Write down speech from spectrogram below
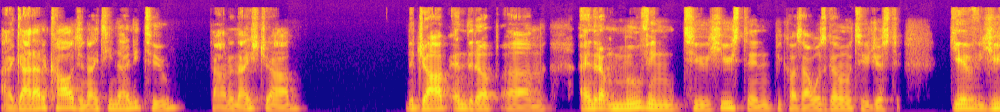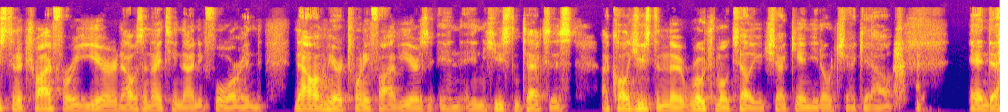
I got out of college in 1992, found a nice job. The job ended up, um, I ended up moving to Houston because I was going to just give Houston a try for a year. And that was in 1994. And now I'm here 25 years in, in Houston, Texas. I call Houston the Roach Motel. You check in, you don't check out. And uh,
